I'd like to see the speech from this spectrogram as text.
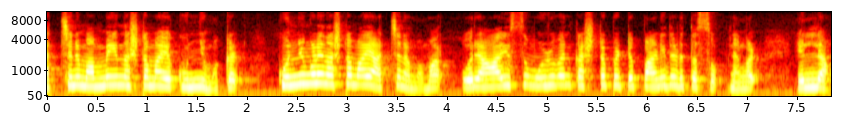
അച്ഛനും അമ്മയും നഷ്ടമായ കുഞ്ഞുമക്കൾ കുഞ്ഞുങ്ങളെ നഷ്ടമായ അച്ഛനമ്മമാർ. ഒരായുസ് മുഴുവൻ കഷ്ടപ്പെട്ട് പണിതെടുത്ത സ്വപ്നങ്ങൾ. എല്ലാം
